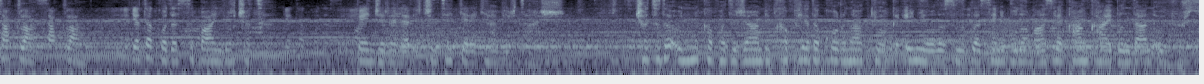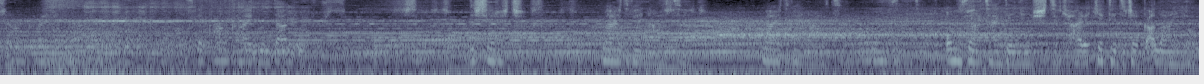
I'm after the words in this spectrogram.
Saklan, saklan. Yatak odası, banyo, çatı. Pencereler için tek gereken bir taş. Çatıda önünü kapatacağın bir kapı ya da korunak yok. En iyi olasılıkla seni bulamaz ve kan kaybından ölürsün. Ve kan kaybından ölürsün. Dışarı çık. Zaten denemiştik. Hareket edecek alan yok.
